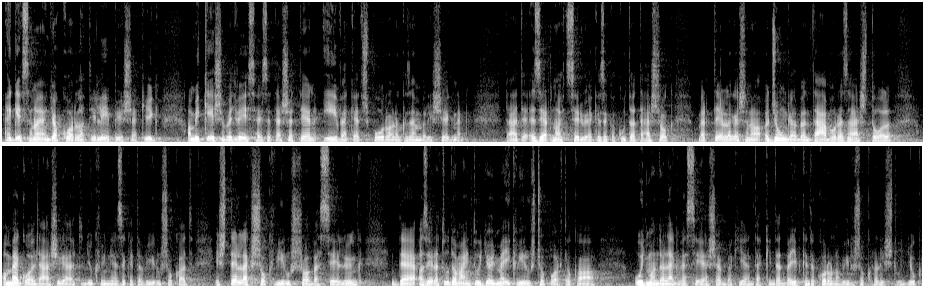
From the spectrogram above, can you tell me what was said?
egészen olyan gyakorlati lépésekig, amik később egy vészhelyzet esetén éveket spórolnak az emberiségnek. Tehát ezért nagyszerűek ezek a kutatások, mert ténylegesen a dzsungelben táborozástól a megoldásig el tudjuk vinni ezeket a vírusokat, és tényleg sok vírusról beszélünk, de azért a tudomány tudja, hogy melyik víruscsoportok a, úgymond a legveszélyesebbek ilyen tekintetben. Egyébként a koronavírusokról is tudjuk,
